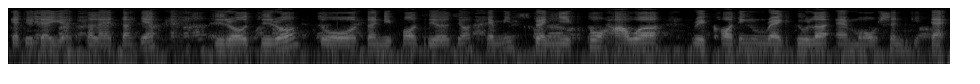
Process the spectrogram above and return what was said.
schedule that you have selected here 00 to 2400 that means 24 hour recording regular and motion detect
